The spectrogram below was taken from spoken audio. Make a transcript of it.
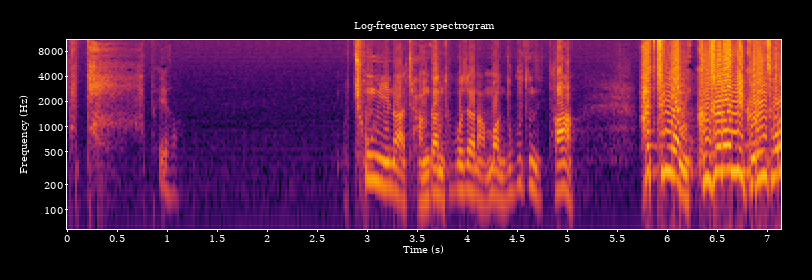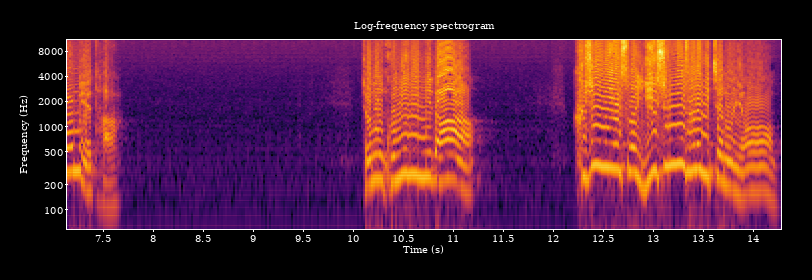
답답해요. 뭐 총리나 장관 후보자나 뭐 누구든 다 하여튼간 그 사람이 그런 사람이에요 다. 저는 고민입니다. 그 중에서 예수 믿는 사람 있잖아요.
